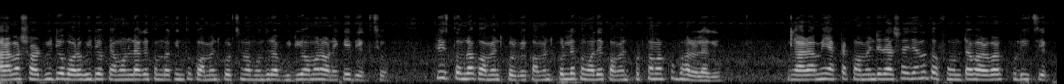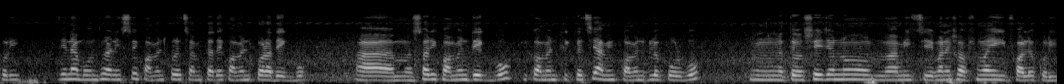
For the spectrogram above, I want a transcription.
আর আমার শর্ট ভিডিও বড় ভিডিও কেমন লাগে তোমরা কিন্তু কমেন্ট করছ না। বন্ধুরা ভিডিও আমার অনেকেই দেখছ। প্লিজ তোমরা কমেন্ট করবে। কমেন্ট করলে তোমাদের কমেন্ট করতে আমার খুব ভালো লাগে। আর আমি একটা কমেন্টের আশায় জানো তো ফোনটা বারবার খুলি চেক করি যে, না, বন্ধুরা, নিশ্চয়ই কমেন্ট করেছে, আমি তাদের কমেন্ট পড়া দেখব। সরি কমেন্ট দেখব, কী কমেন্ট লিখেছে, আমি কমেন্টগুলো পড়ব। তো সেই জন্য আমি মানে সবসময় ফলো করি।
